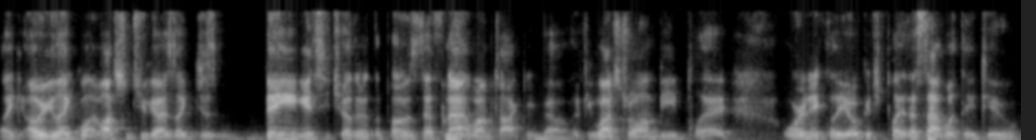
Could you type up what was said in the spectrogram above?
Like, oh, you like watching two guys like just bang against each other in the post. That's not what I'm talking about. If you watch Joel Embiid play or Nikola Jokic play. That's not what they do.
